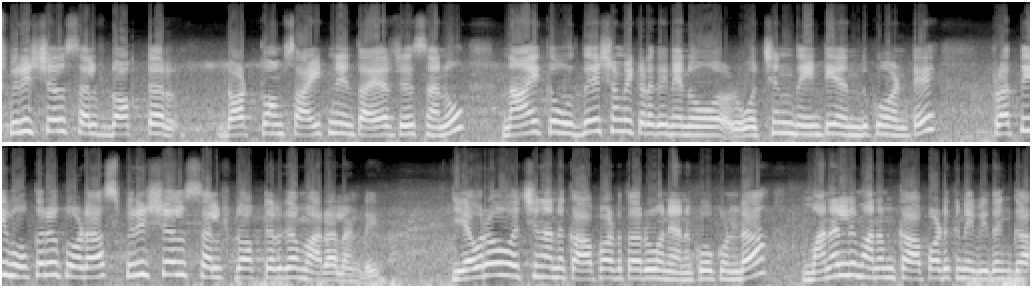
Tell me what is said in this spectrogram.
spiritual self doctor dot com site నేను తయారు చేశాను. నా యొక్క ఉద్దేశం ఇక్కడికి నేను వచ్చింది ఏంటి ఎందుకు అంటే ప్రతి ఒక్కరూ కూడా స్పిరిచువల్ సెల్ఫ్ డాక్టర్గా మారాలండి. ఎవరో వచ్చి నన్ను కాపాడుతారు అని అనుకోకుండా మనల్ని మనం కాపాడుకునే విధంగా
